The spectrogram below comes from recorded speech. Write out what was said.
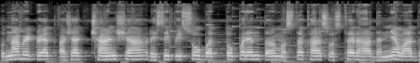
पुन्हा भेटूयात अशा छानशा रेसिपीसोबत तोपर्यंत मस्त खा स्वस्थ रहा. धन्यवाद.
